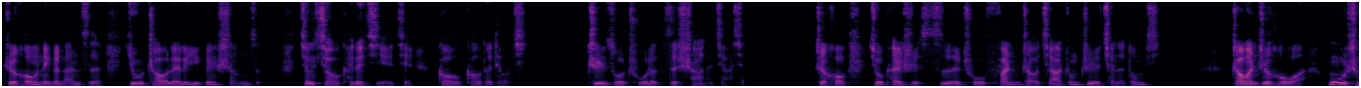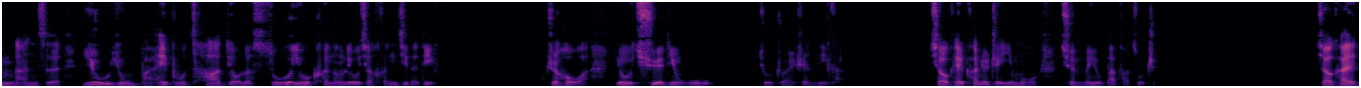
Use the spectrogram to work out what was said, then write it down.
之后，那个男子又找来了一根绳子，将小开的姐姐高高的吊起，制作出了自杀的假象。之后就开始四处翻找家中值钱的东西。找完之后啊，陌生男子又用白布擦掉了所有可能留下痕迹的地方。之后啊，又确定无误，就转身离开了。小开看着这一幕，却没有办法阻止。小开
